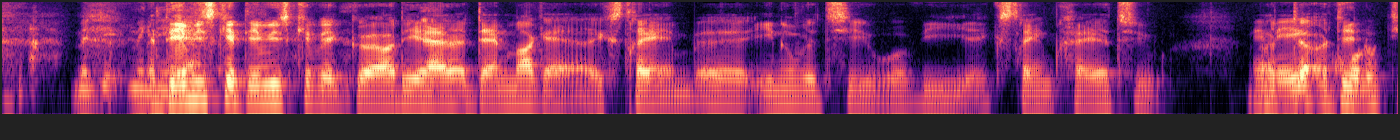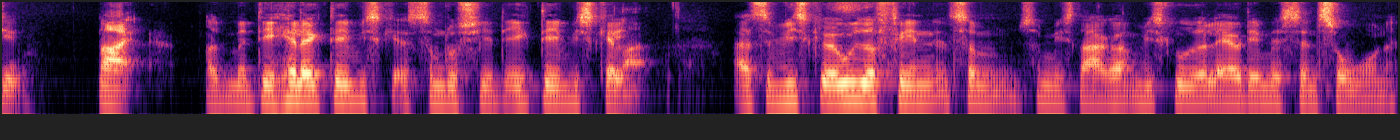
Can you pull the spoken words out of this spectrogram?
men det, men det, det, vi skal, det, vi skal gøre, det er, at Danmark er ekstremt uh, innovativ, og vi er ekstremt kreativ. Men vi er ikke produktiv. Nej, og, men det er heller ikke det, vi skal, som du siger, det er ikke det, vi skal. Nej. Altså, vi skal ud og finde, som, som vi snakker om, vi skal ud og lave det med sensorerne.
